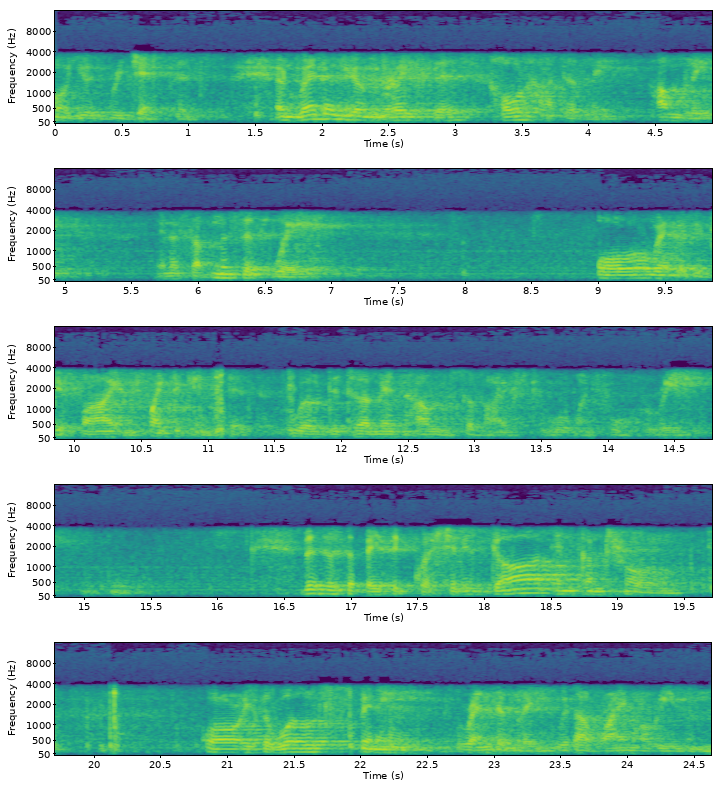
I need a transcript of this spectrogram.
or you reject it. And whether you embrace this wholeheartedly, humbly, in a submissive way, or whether you defy and fight against it will determine how you survive 2014, really. This is the basic question. Is God in control? Or is the world spinning randomly without rhyme or reason?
